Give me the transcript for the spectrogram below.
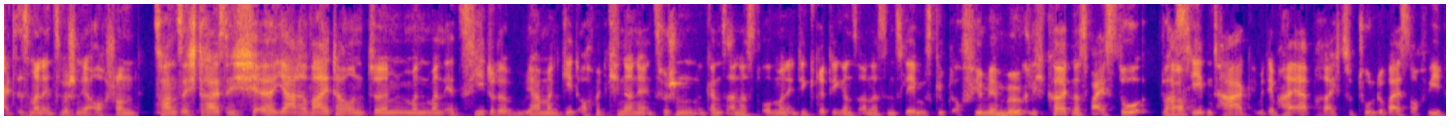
Jetzt ist man inzwischen ja auch schon 20, 30 äh, Jahre weiter und ähm, man, man erzieht oder ja, man geht auch mit Kindern ja inzwischen ganz anders um, man integriert die ganz anders ins Leben. Es gibt auch viel mehr Möglichkeiten, das weißt du. Du ja. hast jeden Tag mit dem HR-Bereich zu tun. Du weißt auch, wie,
